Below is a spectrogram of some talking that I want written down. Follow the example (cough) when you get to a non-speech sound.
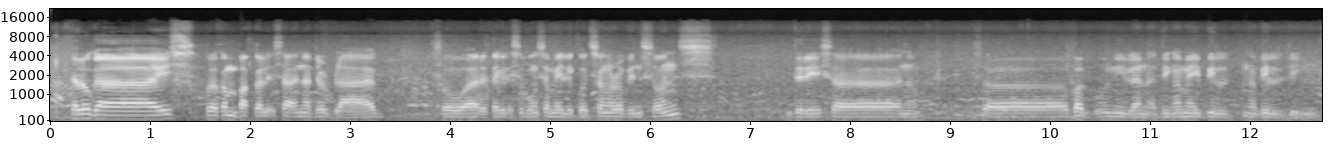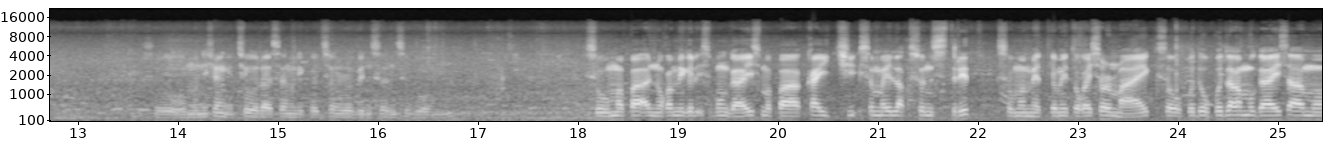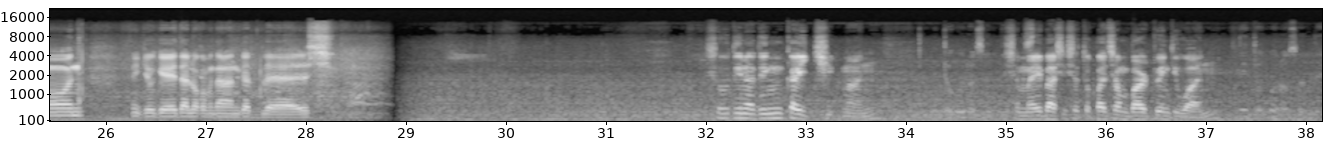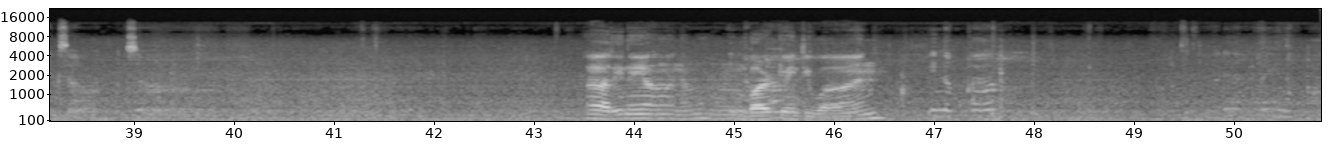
Hello guys, welcome back ulit sa another vlog. So, ari tagal subong sa may likod sang Robinsons. Dire sa ano, sa bag-o nila na di nga may build na building. So, mo ni siyang itsura sa likod sang Robinsons subong. So, mapaano kami gali subong guys, mapa Kaichi sa may Lacson Street. So, mamet kami to kay Sir Mike. So, upod-upod lang mo guys sa amon. Thank you guys, dalo kami tanan. God bless. So, di natin kay Chi man. Dito ko sa Sa may base sa tupad sa bar 21. Dito ko sa sa sa Ah, rin na yung ano, bar 21. inaka. Ano na ito inaka?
